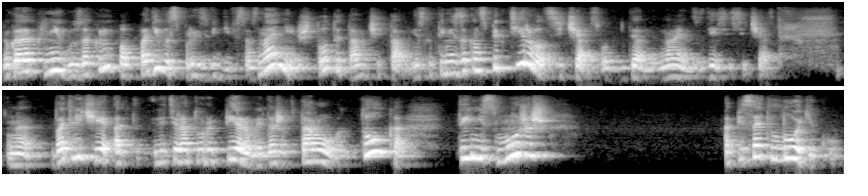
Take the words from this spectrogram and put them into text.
но когда книгу закрыл, попади воспроизведи в сознании, что ты там читал. Если ты не законспектировал сейчас, вот в данный момент здесь и сейчас, в отличие от литературы первого и даже второго толка, ты не сможешь описать логику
